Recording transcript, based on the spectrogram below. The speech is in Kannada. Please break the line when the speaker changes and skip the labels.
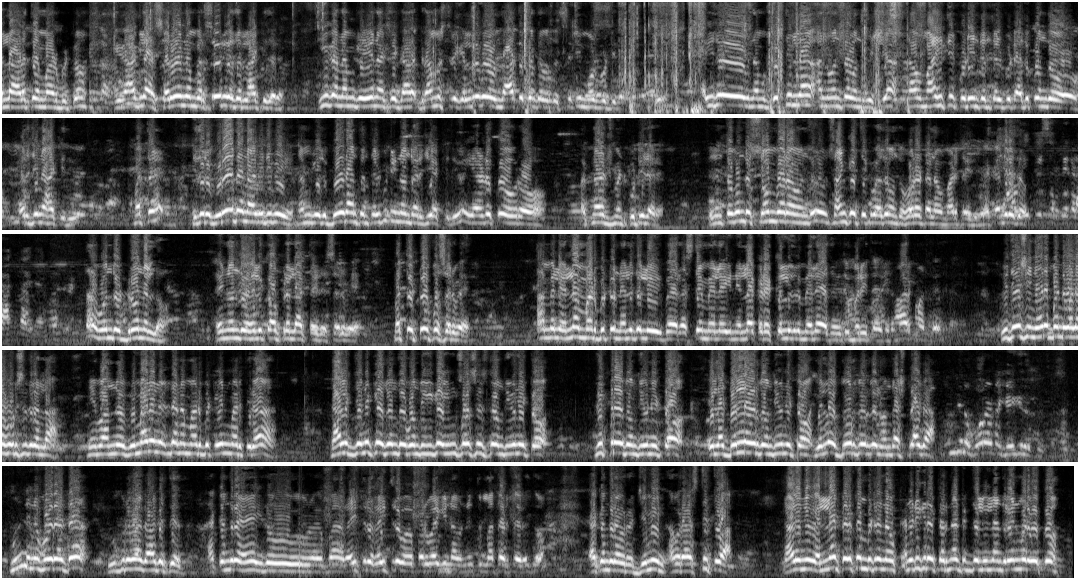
ಎಲ್ಲ ಅಳತೆ ಮಾಡಿಬಿಟ್ಟು ಈಗಾಗಲೇ ಸರ್ವೆ ನಂಬರ್ ಸೇರಿ ಅದ್ರಲ್ಲಿ ಹಾಕಿದ್ದಾರೆ. ಈಗ ನಮಗೆ ಏನಾಗ್ತದೆ ಗ್ರಾಮಸ್ಥರಿಗೆ ಎಲ್ರಿಗೂ ಒಂದು ಆತಂಕದ ಒಂದು ಸ್ಥಿತಿ ಮೂಡ್ಬಿಟ್ಟಿದೆ. ಇದು ನಮ್ಗೆ ಗೊತ್ತಿಲ್ಲ ಅನ್ನುವಂತ ಒಂದು ವಿಷಯ. ನಾವು ಮಾಹಿತಿ ಕೊಡಿ ಅಂತ ಹೇಳ್ಬಿಟ್ಟು ಅದಕ್ಕೊಂದು ಅರ್ಜಿನ ಹಾಕಿದ್ವಿ. ಮತ್ತೆ ಇದರ ವಿರೋಧ ನಾವಿದೀವಿ. ನಮ್ಗೆ ಇದು ಬೇಡ ಅಂತ ಹೇಳ್ಬಿಟ್ಟು ಇನ್ನೊಂದು ಅರ್ಜಿ ಹಾಕಿದೀವಿ. ಎರಡಕ್ಕೂ ಅವರು ಅಕ್ನಾಲಜ್ಮೆಂಟ್ ಕೊಟ್ಟಿದ್ದಾರೆ. ಇದನ್ನು ತಗೊಂಡು ಸೋಮವಾರ ಒಂದು ಸಾಂಕೇತಿಕವಾದ ಒಂದು ಹೋರಾಟ ನಾವು ಮಾಡ್ತಾ ಇದೀವಿ. ಯಾಕಂದ್ರೆ ಇದು ಒಂದು ಡ್ರೋನ್ ಅಲ್ಲೋ. ಇನ್ನೊಂದು ಹೆಲಿಕಾಪ್ಟರ್ ಅಲ್ಲಿ ಆಗ್ತಾ ಇದೆ ಸರ್ವೆ ಮತ್ತೆ ಟೋಪೋ ಸರ್ವೆ. ಆಮೇಲೆ ಎಲ್ಲ ಮಾಡ್ಬಿಟ್ಟು ನೆಲದಲ್ಲಿ ರಸ್ತೆ ಮೇಲೆ ಇನ್ನೆಲ್ಲ ಕಡೆ ಕಲ್ಲುಗಳ ಮೇಲೆ ಅದು ಇದು ಬರೀತಾ ಇದ್ದಾರೆ ಮಾರ್ಕ್ ಮಾಡ್ತಾ ಇದ್ದಾರೆ. ವಿದೇಶಿ ನೇರ ಬಂಡವಾಳ ಹೂಡಿಸಿದ್ರಲ್ಲ ನೀವು ಅನ್ನು ವಿಮಾನ ನಿಲ್ದಾಣ ಮಾಡ್ಬಿಟ್ಟು ಏನ್ ಮಾಡ್ತೀರಾ? ನಾಲ್ಕು ಜನಕ್ಕೆ ಅದೊಂದು ಒಂದು ಈಗ ಇನ್ಫೋಸಿಸ್ ಒಂದು ಯೂನಿಟ್ ವಿಪ್ರೋದ್ ಒಂದು ಯೂನಿಟ್ ಇಲ್ಲ ಡೆಲ್ ಅವ್ರದ್ದು ಒಂದು ಯೂನಿಟ್ ಎಲ್ಲ ದೂರ ದೂರದಲ್ಲಿ ಒಂದಷ್ಟು ಜಾಗ.
ಮುಂದಿನ ಹೋರಾಟ ಹೇಗಿರುತ್ತೆ
ಮುಂದಿನ ಹೋರಾಟ ಉಗ್ರವಾಗಿ ಆಗುತ್ತೆ ಅದು. ಯಾಕಂದ್ರೆ ಇದು ರೈತರ ರೈತರ ಪರವಾಗಿ ನಾವು ನಿಂತು ಮಾತಾಡ್ತಾ ಇರೋದು. ಯಾಕಂದ್ರೆ ಅವರ ಜಮೀನ್, ಅವರ ಅಸ್ತಿತ್ವ. ನಾಳೆ ನೀವು ಎಲ್ಲ ಕಳ್ಕೊಂಡ್ಬಿಟ್ರೆ ನಾವು ಕನ್ನಡಿಗರೇ ಕರ್ನಾಟಕದಲ್ಲಿ ಇಲ್ಲ ಅಂದ್ರೆ ಏನ್ ಮಾಡ್ಬೇಕು?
